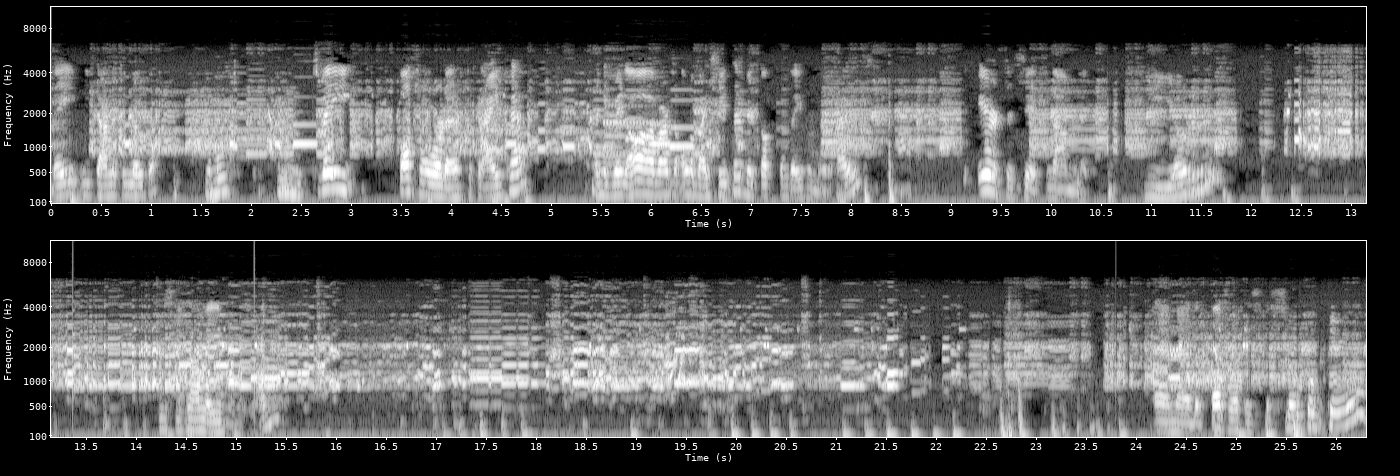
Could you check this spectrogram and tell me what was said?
Nee, niet daar naartoe lopen. Je moet twee paswoorden verkrijgen. En ik weet al waar ze allebei zitten, dus dat komt even mooi uit. De eerste zit namelijk hier. Dus die gaan we even aan. En uh, de paswoord is de Slowpoke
